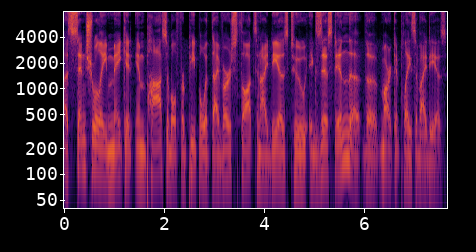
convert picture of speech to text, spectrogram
essentially make it impossible for people with diverse thoughts and ideas to exist in the, the marketplace of ideas.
